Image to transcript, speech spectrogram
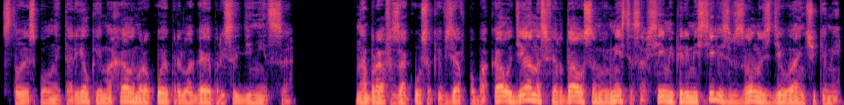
стоя с полной тарелкой махал им рукой, предлагая присоединиться. Набрав закусок и взяв по бокалу, Диана с Фердаусом вместе со всеми переместились в зону с диванчиками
